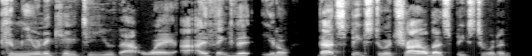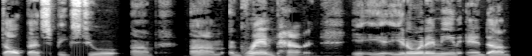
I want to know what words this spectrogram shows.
communicate to you that way. I think that, you know, that speaks to a child, that speaks to an adult, that speaks to um, um, a grandparent. Y- y- you know what I mean? And, um,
